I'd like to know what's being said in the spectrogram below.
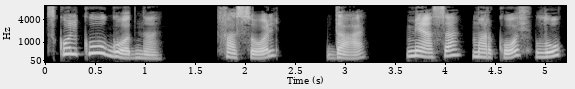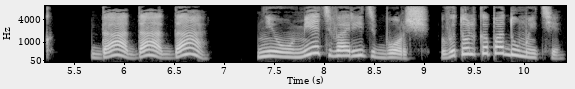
Сколько угодно. Фасоль? Да. Мясо, морковь, лук? Да, да, да. Не уметь варить борщ. Вы только подумайте.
